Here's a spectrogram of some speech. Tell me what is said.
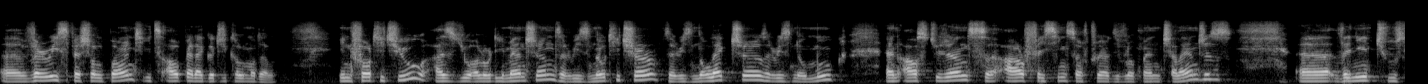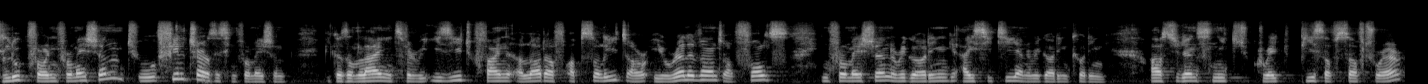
very special point, it's our pedagogical model. In 42, as you already mentioned, there is no teacher, there is no lecture, there is no MOOC, and our students are facing software development challenges. Uh, they need to look for information, to filter this information, because online it's very easy to find a lot of obsolete or irrelevant or false information regarding ICT and regarding coding. Our students need to create a piece of software,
